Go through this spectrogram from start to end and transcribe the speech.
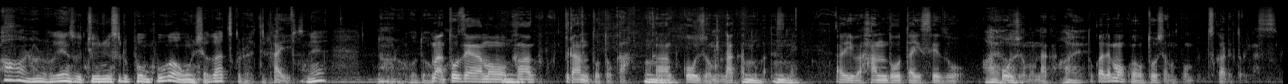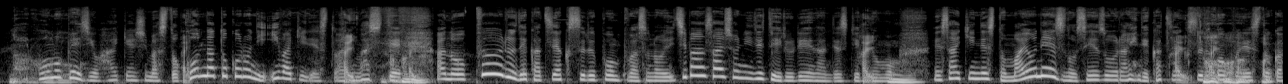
ああ、なるほど。塩素を注入するポンプが御社が作られてるんですね。はい、なるほど。まあ当然あの、化学プラントとか、化学工場の中とかですね。あるいは半導体製造工場の中とかでも当社のポンプ使われております。ホームページを拝見しますと、はい、こんなところにいわきですとありまして、はい、あのプールで活躍するポンプはその一番最初に出ている例なんですけれども、はい、最近ですとマヨネーズの製造ラインで活躍するポンプですとか、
